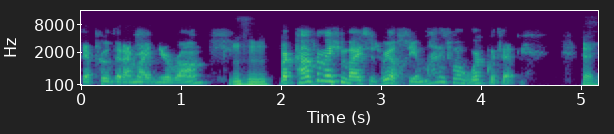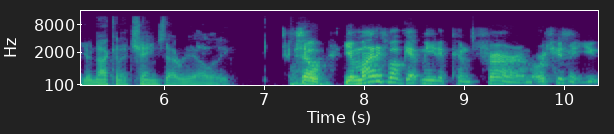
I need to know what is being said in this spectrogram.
that prove that I'm right and you're wrong. Mm-hmm. But confirmation bias is real, so you might as well work with it. Yeah, you're not going to change that reality. So you might as well get me to confirm, or excuse me, you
